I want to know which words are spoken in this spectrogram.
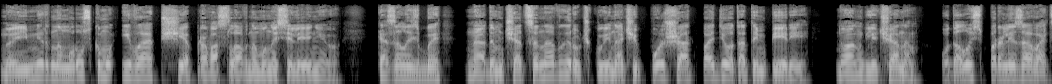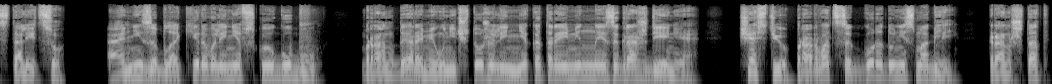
но и мирному русскому и вообще православному населению. Казалось бы, надо мчаться на выручку, иначе Польша отпадет от империи. Но англичанам удалось парализовать столицу. Они заблокировали Невскую губу. Брандерами уничтожили некоторые минные заграждения. К счастью, прорваться к городу не смогли. Кронштадт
